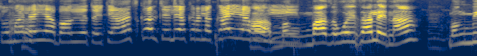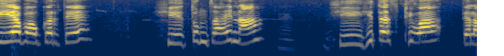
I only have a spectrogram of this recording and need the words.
तुम्हाला या भाऊ येतोय ते आजकालच्या लेकराला काय या हा भाऊ मग माझं वय झालंय ना मग मी या भाव करते. ही तुमचं आहे ना ही हिथच ठेवा त्याला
